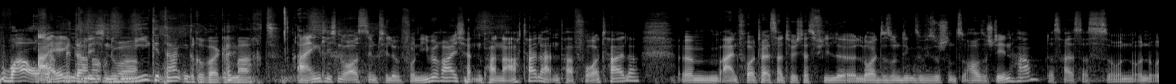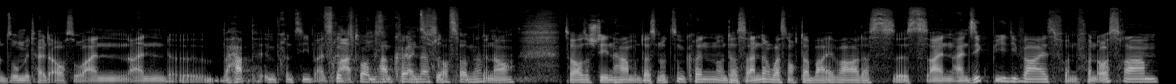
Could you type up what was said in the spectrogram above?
Wow. Ich habe mir da Eigentlich noch nur- nie Gedanken drüber gemacht. Eigentlich nur aus dem Telefoniebereich, hat ein paar Nachteile, hat ein paar Vorteile. Ähm, ein Vorteil ist natürlich, dass viele Leute so ein Ding sowieso schon zu Hause stehen haben. Das heißt, dass und, und, und somit halt auch so ein, ein äh, Hub im Prinzip, ein Smart Home Fritzboxen Hub können als das oft, Fritzhop, ne? genau, zu Hause stehen haben und das nutzen können. Und das andere, was noch dabei war, das ist ein, ein Zigbee-Device von, von Osram.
